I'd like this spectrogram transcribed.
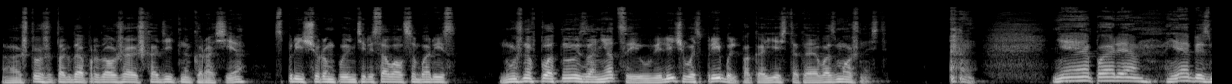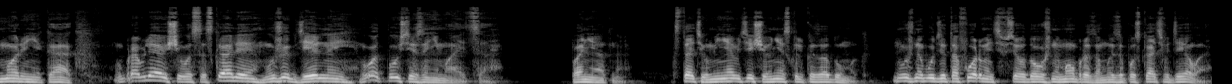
А что же тогда продолжаешь ходить на карасе? С прищуром поинтересовался Борис. Нужно вплотную заняться и увеличивать прибыль, пока есть такая возможность. «Не, паря, я без моря никак. Управляющего сыскали, мужик дельный, вот пусть и занимается». «Понятно. Кстати, у меня ведь еще несколько задумок. Нужно будет оформить все должным образом и запускать в дело.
